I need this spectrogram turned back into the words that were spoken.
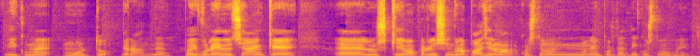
Quindi com'è molto grande. Poi volendo c'è anche eh, lo schema per ogni singola pagina, ma questo non, non, è importante in questo momento.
